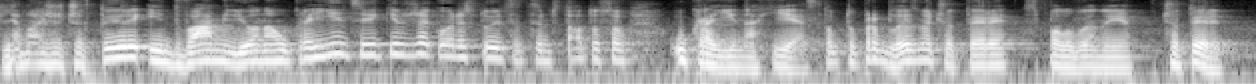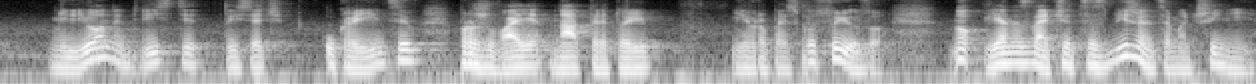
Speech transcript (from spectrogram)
для майже 4,2 мільйона українців, які вже користуються цим статусом у країнах ЄС, тобто приблизно 4,5 4 мільйони 200 тисяч українців проживає на території Європейського Союзу. Ну я не знаю, чи це з біженцями чи ні.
